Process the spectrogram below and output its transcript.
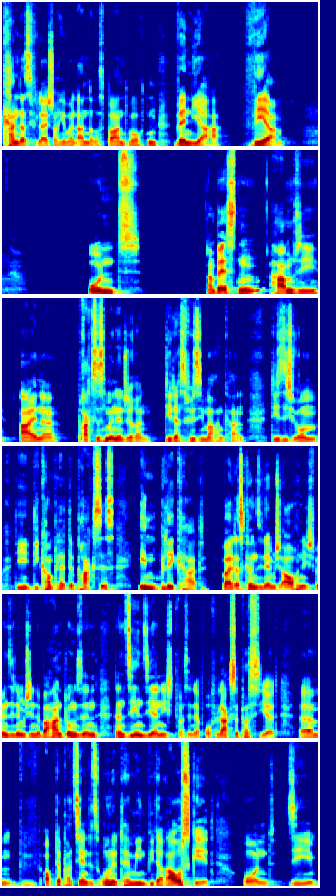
Kann das vielleicht auch jemand anderes beantworten? Wenn ja, wer? Und am besten haben Sie eine Praxismanagerin, die das für Sie machen kann, die sich um die, die komplette Praxis im Blick hat. Weil das können Sie nämlich auch nicht. Wenn Sie nämlich in der Behandlung sind, dann sehen Sie ja nicht, was in der Prophylaxe passiert, ähm, ob der Patient jetzt ohne Termin wieder rausgeht und sie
